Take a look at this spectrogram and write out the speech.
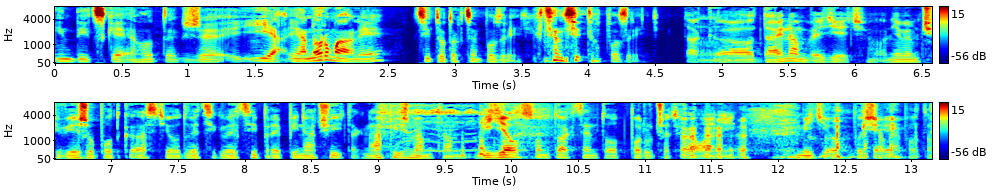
indického, takže ja, ja normálne si toto chcem pozrieť. Chcem si to pozrieť. Tak uh, daj nám vedieť. Neviem, či vieš o podcaste od veci k veci prepínači, tak napíš nám tam. Videl som to a chcem to odporúčať chalani. My ti odporúčame okay. potom.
